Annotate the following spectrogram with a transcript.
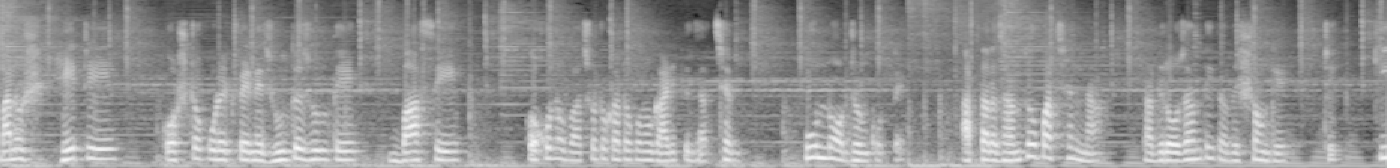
মানুষ হেঁটে, কষ্ট করে ট্রেনে ঝুলতে ঝুলতে, বাসে, কখনো বা ছোটোখাটো কোনো গাড়িতে যাচ্ছেন পূর্ণ অর্জন করতে। আর তারা জানতেও পারছেন না, তাদের অজান্তেই তাদের সঙ্গে ঠিক কী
